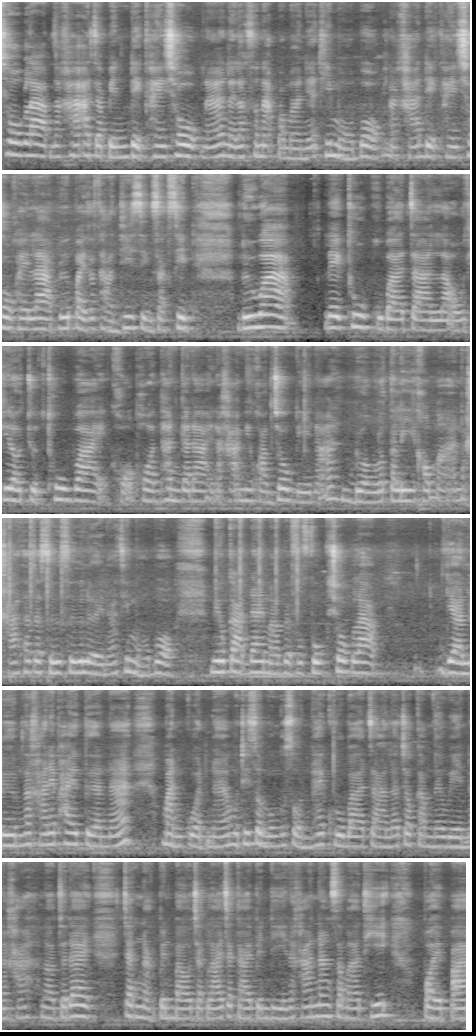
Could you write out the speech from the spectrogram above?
โชคลาภนะคะ อาจจะเป็นเด็กให้โชคนะในลักษณะประมาณนี้ที่หมอบอกนะคะ เด็กให้โชคให้ลาบหรือไปสถานที่สิ่งศักดิ์สิทธิ์ หรือว่าเลขทูบครูบาอาจารย์เราที่เราจุดทูบไหว้ขอพรท่านก็ได้นะคะ มีความโชคดีนะ ดวงลอตเตอรี่เข้ามานะคะ ถ้าจะซื้อซื้อเลยนะที่หมอบอกมีโอกาสได้มาแบบฟุกๆโชคลาภ อย่าลืมนะคะในไพ่เตือนนะหมั่นกวดน้ำมุทิศส่วนบุญกุศลให้ครูบาอาจารย์และเจ้ากรรมนายเวรนะคะ เราจะได้จากหนักเป็นเบาจากร้ายจะกลายเป็นดีนะคะ นั่งสมาธิปล่อยปลา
